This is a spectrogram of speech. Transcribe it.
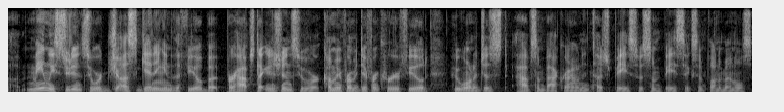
uh, mainly students who are just getting into the field, but perhaps technicians who are coming from a different career field who want to just have some background and touch base with some basics and fundamentals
